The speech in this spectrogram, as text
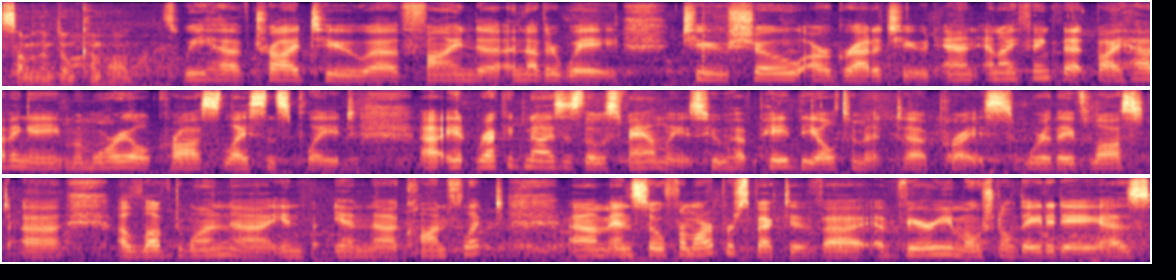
some of them don't come home. We have tried to uh, find a, another way to show our gratitude, and, and I think that by having a Memorial Cross license plate, uh, it recognizes those families who have paid the ultimate uh, price, where they've lost uh, a loved one uh, in, in uh, conflict. Um, and so, from our perspective, a very emotional day today as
